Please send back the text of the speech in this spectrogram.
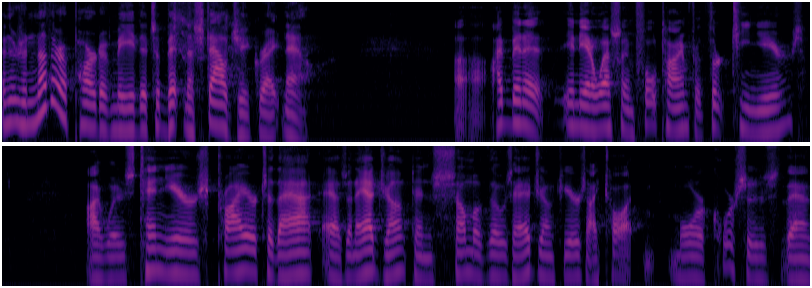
And there's another part of me that's a bit nostalgic right now. Uh, I've been at Indiana Wesleyan full time for 13 years. I was 10 years prior to that as an adjunct, and some of those adjunct years I taught more courses than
